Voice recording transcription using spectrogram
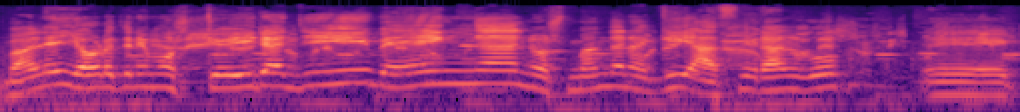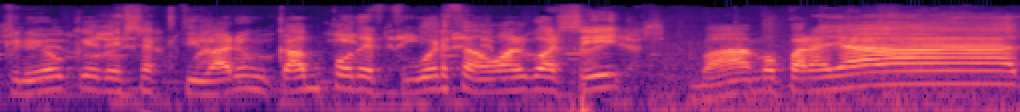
Vale, y ahora tenemos que ir allí Venga, nos mandan aquí a hacer algo eh, Creo que desactivar un campo de fuerza o algo así Vamos para allá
